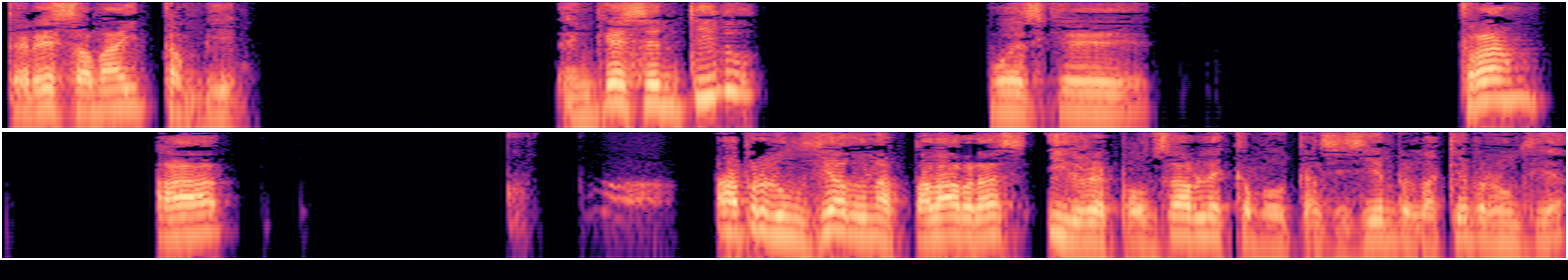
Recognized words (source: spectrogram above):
Teresa May también. ¿En qué sentido? Pues que Trump ha, ha, pronunciado unas palabras irresponsables, como casi siempre las que pronuncia,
